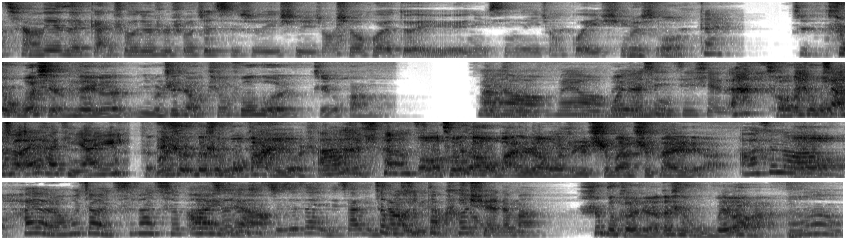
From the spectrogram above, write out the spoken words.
强烈的感受就是说，这其实是一种社会对于女性的一种规训。没错，对，这就是我写的那个，你们之前有听说过这个话吗？没有没有，没我以为是你自己写的，操，那是我想说哎，还挺押韵 那是那是我爸给我说的。啊，这样子哦，从小我爸就让我这个吃饭吃快一点儿。啊，真的哦吗？还有人会叫你吃饭吃啊，快一点啊这是？直接在你的家庭这教育当不是不科学的吗？是不科学，但是我没办法，嗯，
